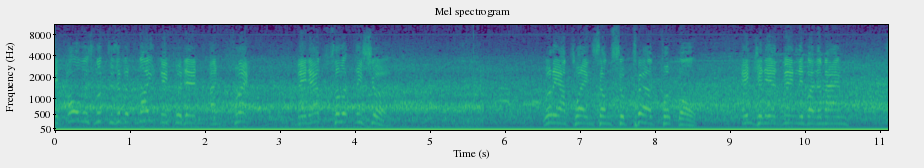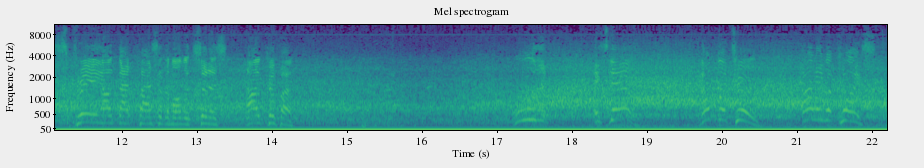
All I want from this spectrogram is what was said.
It always looked as if it might be put in, and Fleck made absolutely sure. Really are playing some superb football, engineered mainly by the man spraying out that pass at the moment, Souness. Now Cooper. Ooh, it's there. Number two, Ali McCoist.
